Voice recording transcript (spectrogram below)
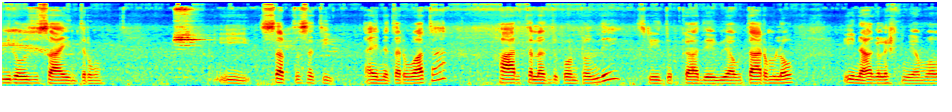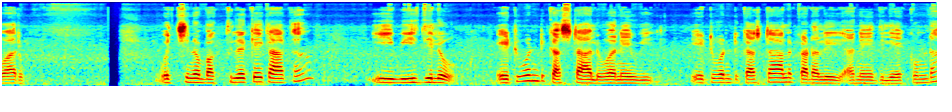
ఈరోజు సాయంత్రం ఈ సప్తసతి అయిన తర్వాత హారతలు అందుకుంటుంది శ్రీ దుర్గాదేవి అవతారంలో ఈ నాగలక్ష్మి అమ్మవారు. వచ్చిన భక్తులకే కాక ఈ వీధిలో ఎటువంటి కష్టాలు అనేవి ఎటువంటి కష్టాలు కడలి అనేది లేకుండా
